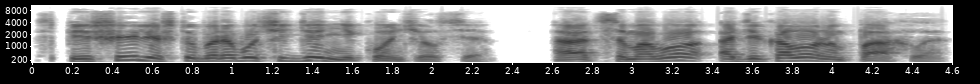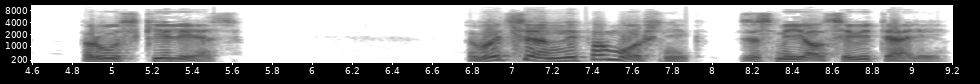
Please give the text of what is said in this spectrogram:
Спешили, чтобы рабочий день не кончился, а от самого одеколоном пахло. Русский лес. «Вы ценный помощник», — засмеялся Виталий.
